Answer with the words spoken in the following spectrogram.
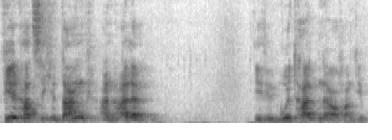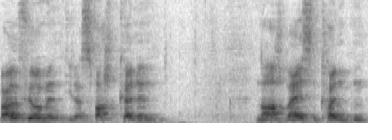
Vielen herzlichen Dank an alle, die den Mut hatten, auch an die Baufirmen, die das Fach können, nachweisen konnten,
